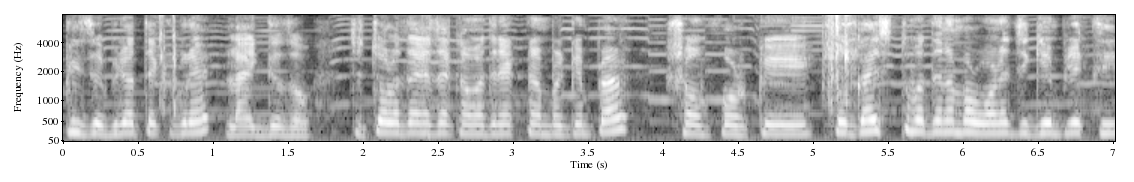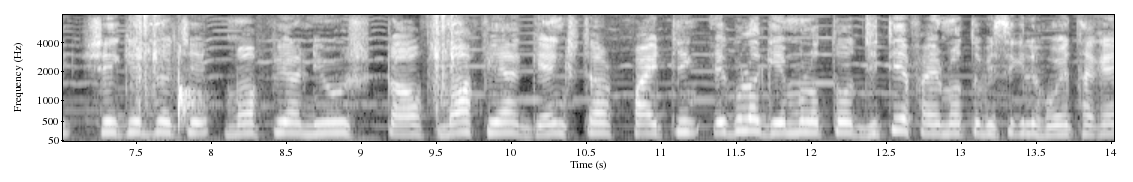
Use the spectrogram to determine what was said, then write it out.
প্লিজ ভিডিওতে একটা করে লাইক দিয়ে দাও। তো চলো দেখা যাক আমাদের এক নাম্বার গেমটার সম্পর্কে। তো গাইস তোমাদের নাম্বার ওয়ানে যে গেম দেখছি, সেই গেমটা হচ্ছে mafia new stuff mafia gangster fighting এগুলো গেম মূলত জিটিএ ফাইভ মতো বেসিক্যালি হয়ে থাকে।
